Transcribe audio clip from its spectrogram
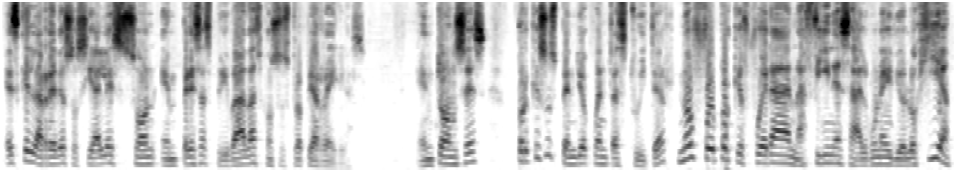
es que las redes sociales son empresas privadas con sus propias reglas. Entonces, ¿por qué suspendió cuentas Twitter? No fue porque fueran afines a alguna ideología,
